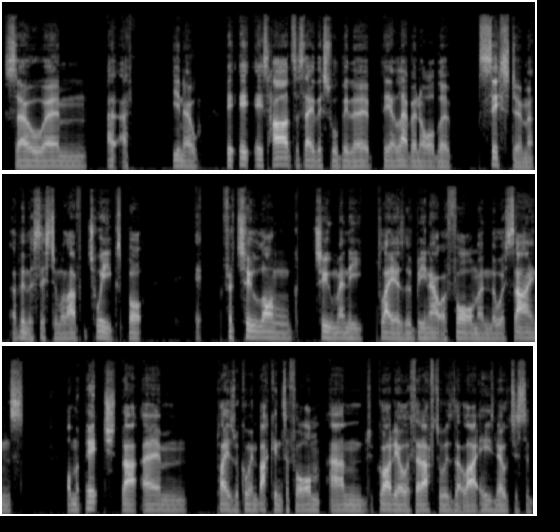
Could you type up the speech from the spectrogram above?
So, um, I, I, you know, it, it, it's hard to say this will be the the eleven or the system. I think the system will have tweaks, but for too long, too many players have been out of form, and there were signs on the pitch that um, players were coming back into form. And Guardiola said afterwards that like he's noticed a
